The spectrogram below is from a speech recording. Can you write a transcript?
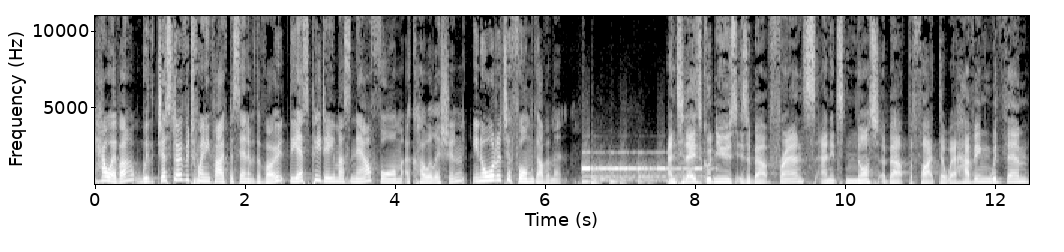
However, with just over 25% of the vote, the SPD must now form a coalition in order to form government. And today's good news is about France, and it's not about the fight that we're having with them.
